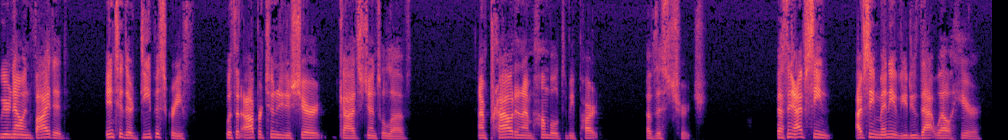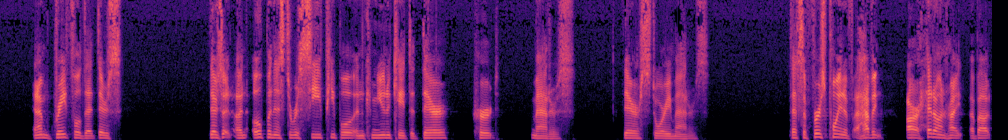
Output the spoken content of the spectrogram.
we are now invited into their deepest grief with an opportunity to share God's gentle love. I'm proud and I'm humbled to be part of this church. Bethany, I've seen I've seen many of you do that well here. And I'm grateful that there's there's a, an openness to receive people and communicate that their hurt matters. Their story matters. That's the first point of having our head on right about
